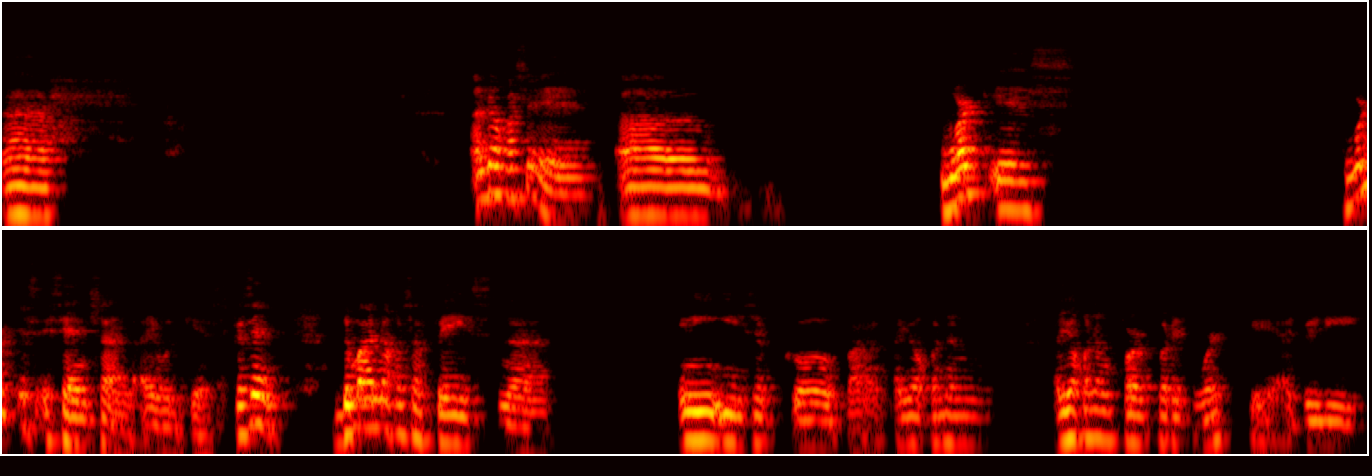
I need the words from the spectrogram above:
ah, ano kasi, um, work is, work is essential, I would guess. Kasi, dumaan ako sa phase na iniisip ko, parang ayoko ng, ayoko ng corporate work eh. I'd really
